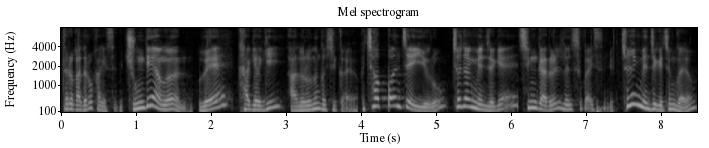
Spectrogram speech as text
들어가도록 하겠습니다. 중대형은 왜 가격이 안 오르는 것일까요? 첫 번째 이유로 전용 면적의 증가를 낼 수가 있습니다. 전용 면적의 증가요?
